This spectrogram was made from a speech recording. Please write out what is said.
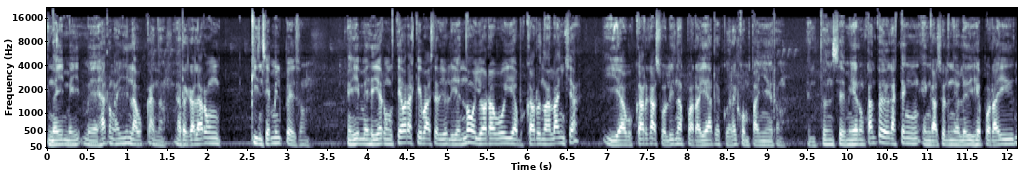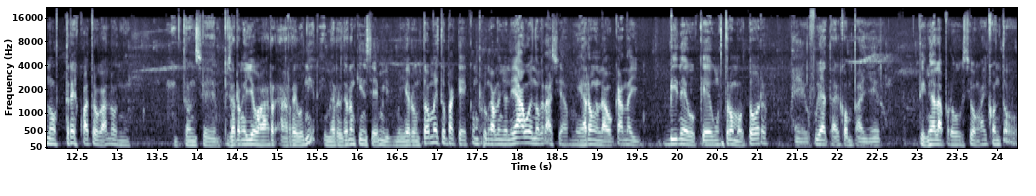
Y me, dejaron ahí en la bocana. Me regalaron 15 mil pesos. Y me dijeron, ¿usted ahora qué va a hacer? Yo le dije, no, yo ahora voy a buscar una lancha y a buscar gasolina para ir a recoger al compañero. Entonces me dijeron, ¿cuánto yo gasté en, gasolina? Yo le dije, por ahí unos 3, 4 galones. Entonces empezaron ellos a, reunir y me reunieron 15 mil. Me dijeron, tome esto para que compre un galón. Yo le dije, ah, bueno, gracias. Me dejaron en la bocana y vine, busqué un motor, fui a traer al compañero. Tenía la producción ahí con todo.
